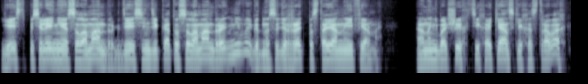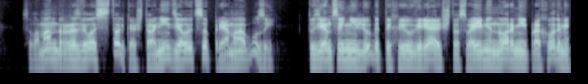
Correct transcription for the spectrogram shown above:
Есть поселение саламандр, где синдикату саламандра невыгодно содержать постоянные фермы — а на небольших Тихоокеанских островах саламандр развелось столько, что они делаются прямо обузой. Туземцы не любят их и уверяют, что своими норами и проходами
